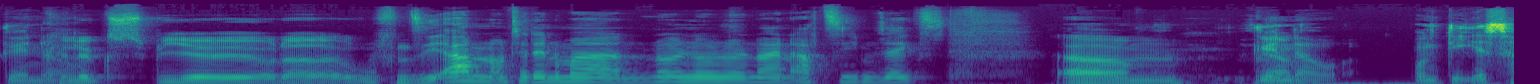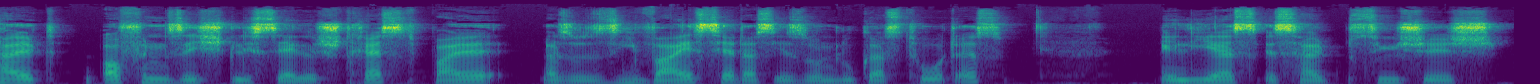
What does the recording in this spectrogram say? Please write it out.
Genau. Glücksspiel oder rufen Sie an unter der Nummer 0009876. Ähm, ja. Und die ist halt offensichtlich sehr gestresst, weil, also sie weiß ja, dass ihr Sohn Lukas tot ist. Elias ist halt psychisch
